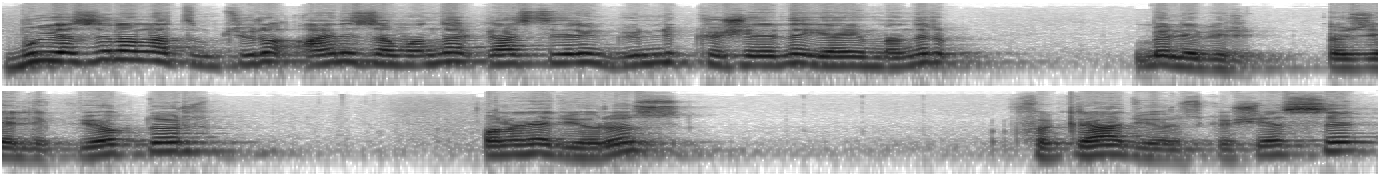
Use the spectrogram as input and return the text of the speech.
Bu yazılı anlatım türü aynı zamanda gazetelerin günlük köşelerinde yayınlanır. Böyle bir özellik yoktur. Ona ne diyoruz? Fıkra diyoruz köşe yazısı.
